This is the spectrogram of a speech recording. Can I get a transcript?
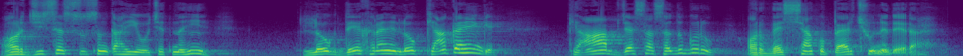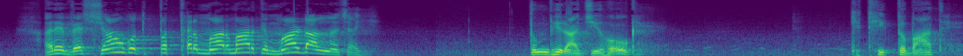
और जिसे सुसंग का ही उचित नहीं है। लोग देख रहे हैं, लोग क्या कहेंगे? कि आप जैसा सदगुरु और वैश्या को पैर छूने दे रहा है। अरे वैश्याओं को तो पत्थर मार मार के मार डालना चाहिए। तुम भी राज़ी होगे कि ठीक तो बात है।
